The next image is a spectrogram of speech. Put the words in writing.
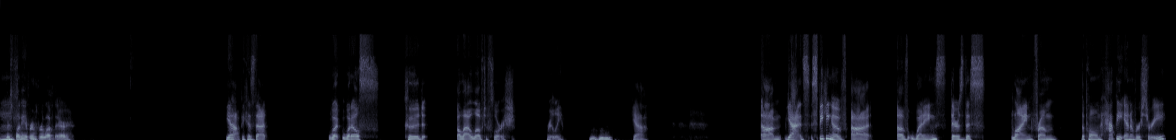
Mm. There's plenty of room for love there. Yeah, because that what what else could allow love to flourish, really? Mm-hmm. Yeah um yeah and speaking of uh of weddings there's this line from the poem happy anniversary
